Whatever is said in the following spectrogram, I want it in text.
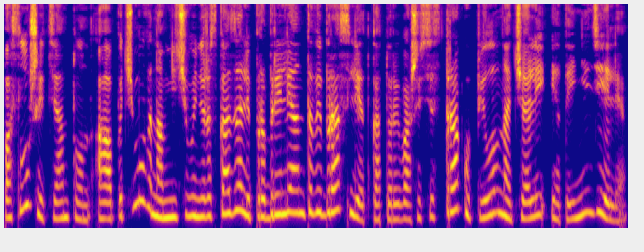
«Послушайте, Антон, а почему вы нам ничего не рассказали про бриллиантовый браслет, который ваша сестра купила в начале этой недели?»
